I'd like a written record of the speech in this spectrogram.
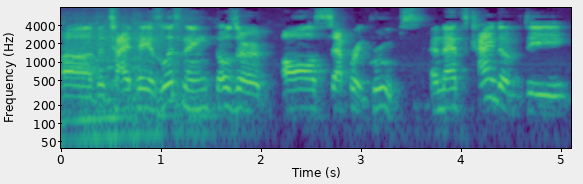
uh, the Taipei is listening, those are all separate groups. And that's kind of the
